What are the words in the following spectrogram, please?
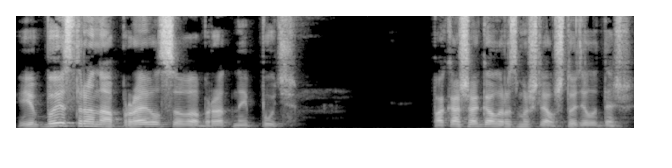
и быстро направился в обратный путь. Пока шагал, размышлял, что делать дальше.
